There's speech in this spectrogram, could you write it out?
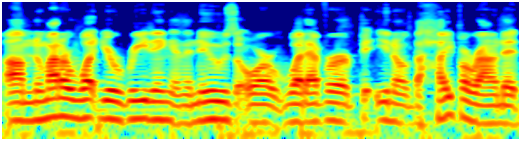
Um, no matter what you're reading in the news or whatever you know the hype around it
